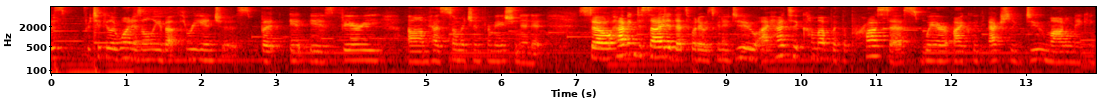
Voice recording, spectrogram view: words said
this particular one is only about three inches, but it is very, um, has so much information in it. So having decided that's what I was going to do, I had to come up with a process where I could actually do model making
